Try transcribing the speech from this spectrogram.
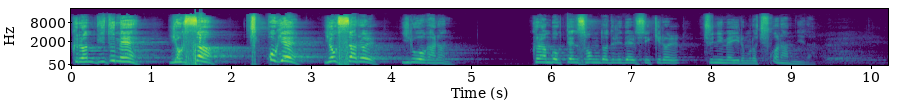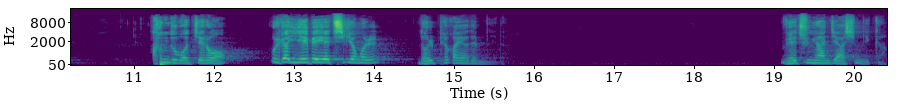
그런 믿음의 역사, 축복의 역사를 이루어가는 그런 복된 성도들이 될 수 있기를 주님의 이름으로 축원합니다. 큰 두 번째로 우리가 예배의 지경을 넓혀가야 됩니다. 왜 중요한지 아십니까?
